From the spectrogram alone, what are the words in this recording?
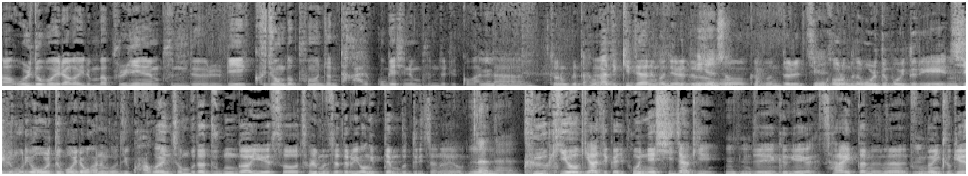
어, old boy라고 이른바 불리는 분들이 그 정도 품은 좀 다 갖고 계시는 분들일 것 같다. 음. 저는 근데 한 가지 네. 기대하는 건 예를 들어 뭐 그분들 지금 네. 거론되는 old boy들이 음. 지금 우리가 old boy라고 하는 거지 과거엔 전부 다 누군가에 의해서 젊은 세대로 영입된 분들이잖아요. 음. 네네. 그 기억이 아직까지 본인의 시작이 음. 이제 그게 살아 있다면은 분명히 그게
